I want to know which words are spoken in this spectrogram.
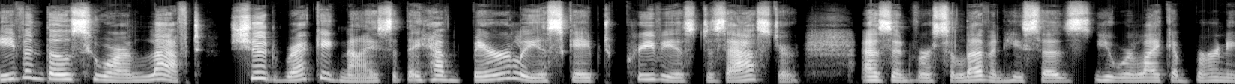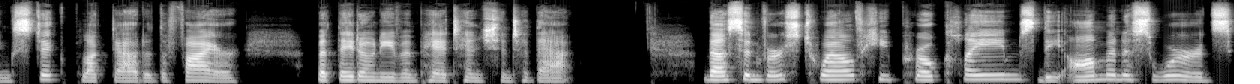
Even those who are left should recognize that they have barely escaped previous disaster. As in verse 11, he says, You were like a burning stick plucked out of the fire, but they don't even pay attention to that. Thus, in verse 12, he proclaims the ominous words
